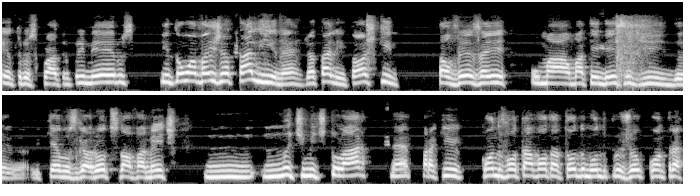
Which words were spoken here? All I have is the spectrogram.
entre os quatro primeiros. Então o Havaí já está ali, né? Já está ali. Então acho que talvez aí uma, uma tendência de, de que os garotos novamente no time titular, né? Para que quando voltar, volta todo mundo para o jogo contra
